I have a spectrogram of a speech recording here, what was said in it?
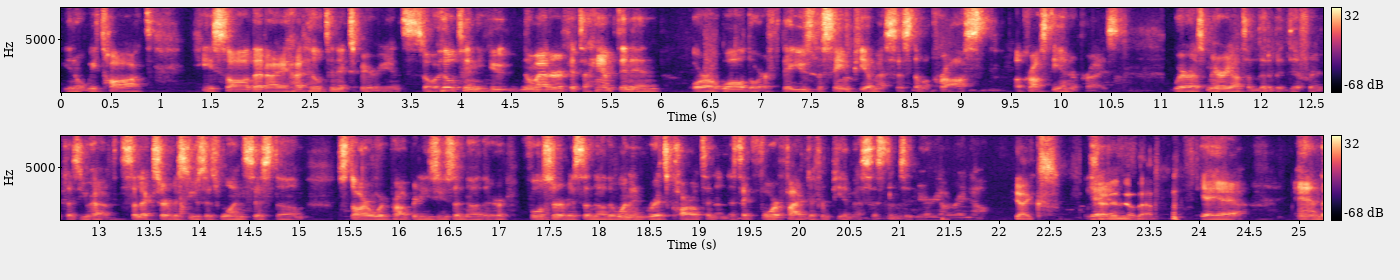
You know, we talked. He saw that I had Hilton experience. So Hilton, you no matter if it's a Hampton Inn or a Waldorf, they use the same PMS system across across the enterprise. Whereas Marriott's a little bit different because you have select service uses one system, Starwood Properties use another, full service another one, and Ritz Carlton. And it's like four or five different PMS systems in Marriott right now. Yikes. Yeah. I didn't know that. Yeah, yeah, yeah. And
